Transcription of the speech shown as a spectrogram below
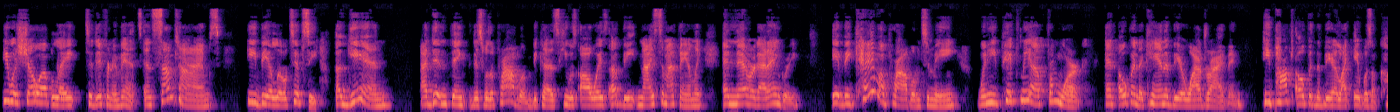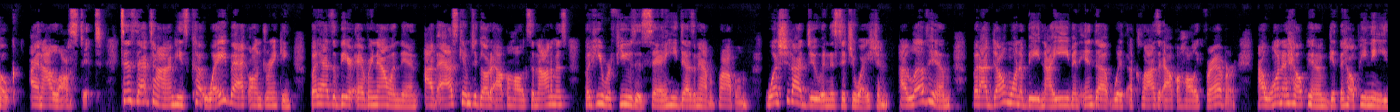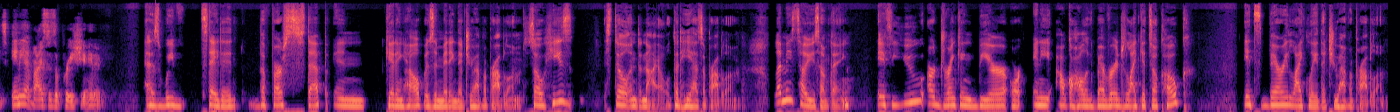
He would show up late to different events and sometimes he'd be a little tipsy. Again, I didn't think this was a problem because he was always upbeat, nice to my family, and never got angry. It became a problem to me when he picked me up from work and opened a can of beer while driving. He popped open the beer like it was a Coke and I lost it. Since that time, he's cut way back on drinking, but has a beer every now and then. I've asked him to go to Alcoholics Anonymous, but he refuses saying he doesn't have a problem. What should I do in this situation? I love him, but I don't want to be naive and end up with a closet alcoholic forever. I want to help him get the help he needs. Any advice is appreciated. As we've stated, the first step in getting help is admitting that you have a problem. So he's still in denial that he has a problem. Let me tell you something. If you are drinking beer or any alcoholic beverage like it's a Coke, it's very likely that you have a problem.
